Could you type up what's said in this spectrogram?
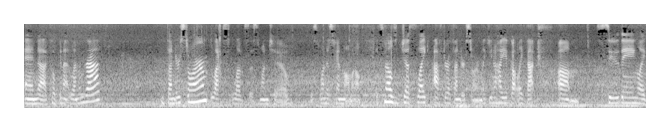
and uh, coconut lemongrass. Thunderstorm. Lex loves this one too. This one is phenomenal. It smells just like after a thunderstorm. Like, you know how you've got like that um, soothing, like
